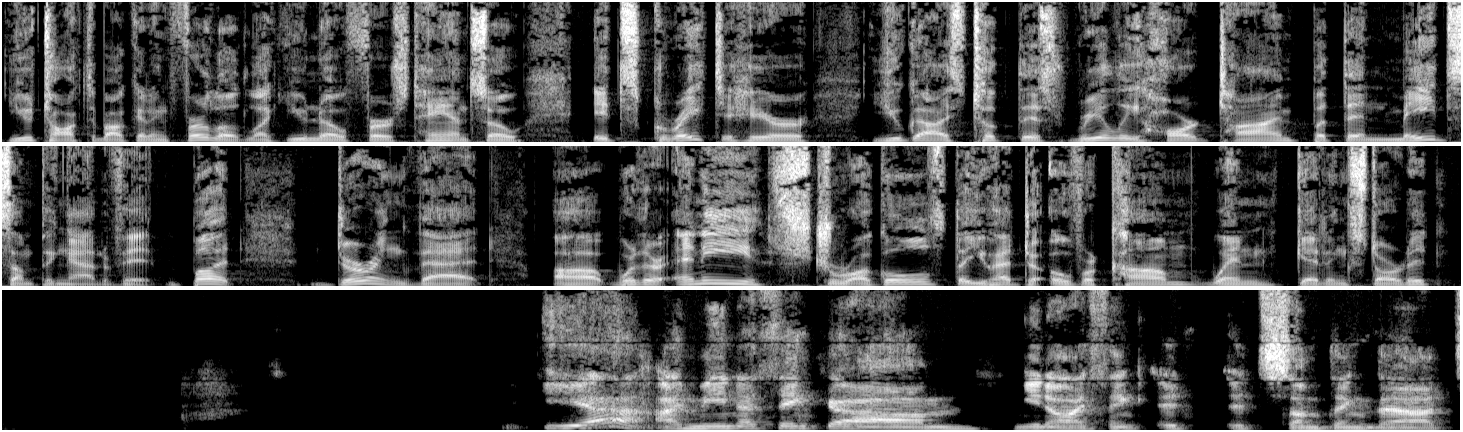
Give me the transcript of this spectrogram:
you talked about getting furloughed, like you know firsthand. So it's great to hear you guys took this really hard time, but then made something out of it. But during that, uh, were there any struggles that you had to overcome when getting started? Yeah, I mean, I think um, you know, I think it, it's something that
